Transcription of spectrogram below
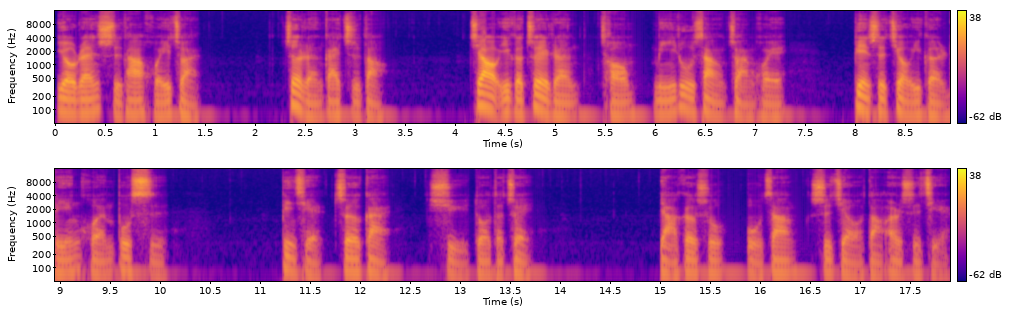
有人使他回转，这人该知道，叫一个罪人从迷路上转回。便是救一个灵魂不死，并且遮盖许多的罪。雅各书五章十九到二十节。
